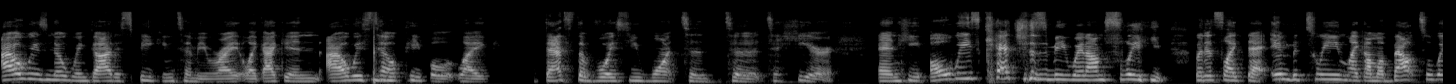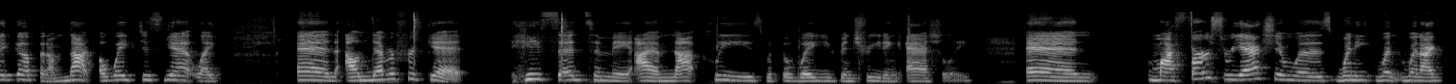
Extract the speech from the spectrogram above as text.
I always know when God is speaking to me, right? Like I can I always tell mm-hmm. people like that's the voice you want to to to hear and he always catches me when I'm asleep. But it's like that in between, like I'm about to wake up, but I'm not awake just yet. Like, and I'll never forget, he said to me, I am not pleased with the way you've been treating Ashley. And my first reaction was when he when when I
